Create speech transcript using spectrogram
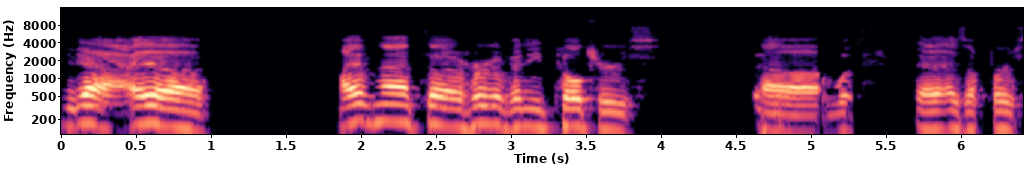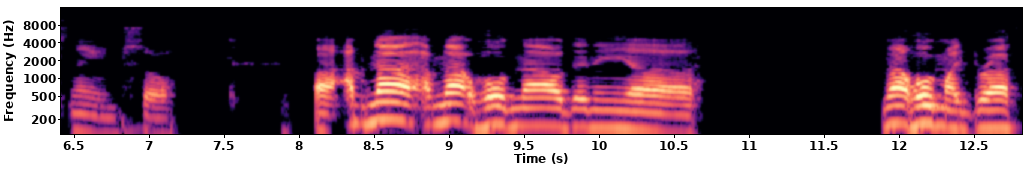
Yeah, I uh I have not uh, heard of any pilchers uh with as a first name, so uh, I'm not I'm not holding out any uh I'm not holding my breath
